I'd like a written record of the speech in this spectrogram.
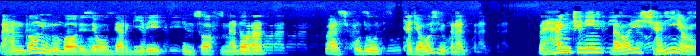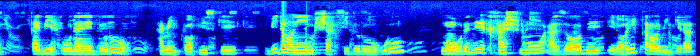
و هنگام مبارزه و درگیری انصاف ندارد. و از حدود تجاوز می کند و همچنین برای شنیع و قبیح بودن دروغ همین کافی است که بدانیم شخصی دروغگو مورد خشم و عذاب الهی قرار می‌گیرد.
